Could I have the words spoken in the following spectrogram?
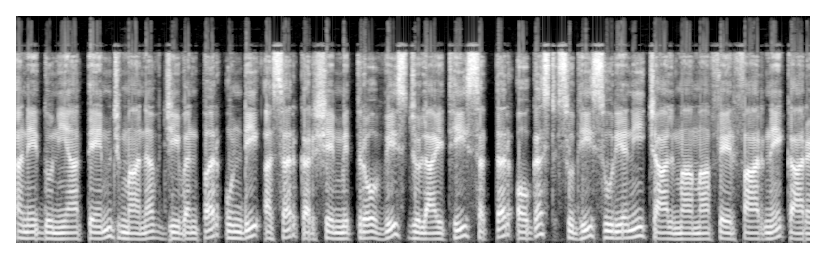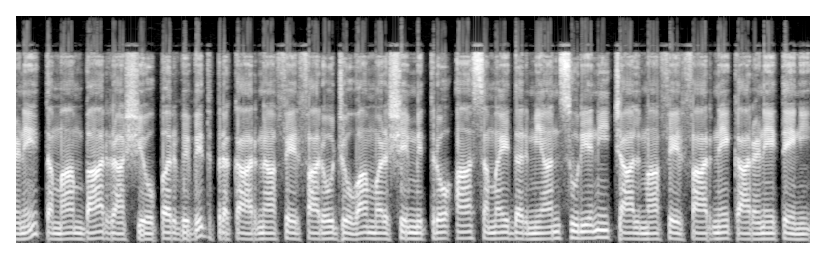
અને દુનિયા તેમજ માનવ જીવન પર ઊંડી અસર કરશે. મિત્રો, વીસ જુલાઈથી સત્તર ઓગસ્ટ સુધી સૂર્યની ચાલમાં ફેરફારને કારણે તમામ બાર રાશિઓ પર વિવિધ પ્રકારના ફેરફારો જોવા મળશે મિત્રો. આ સમય દરમિયાન સૂર્યની ચાલમાં ફેરફારને કારણે તેની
